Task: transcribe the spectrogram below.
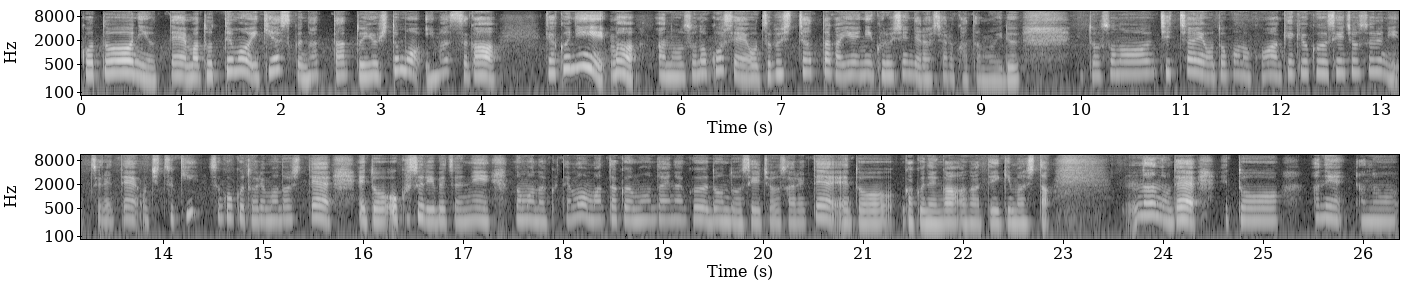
ことによって、まあ、とっても生きやすくなったという人もいますが逆に、まあ、あのその個性を潰しちゃったがゆえに苦しんでらっしゃる方もいる。と、そのちっちゃい男の子は結局成長するにつれて落ち着きすごく取り戻して、えっと、お薬別に飲まなくても全く問題なくどんどん成長されて、えっと、学年が上がっていきました。なので、えっと、あね、あの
